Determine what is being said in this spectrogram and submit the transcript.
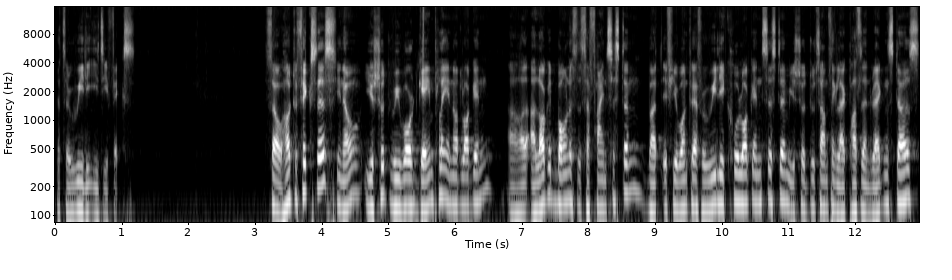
That's a really easy fix. So how to fix this? You know, you should reward gameplay and not login. Uh, a login bonus is a fine system, but if you want to have a really cool login system, you should do something like Puzzle and Dragons does.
